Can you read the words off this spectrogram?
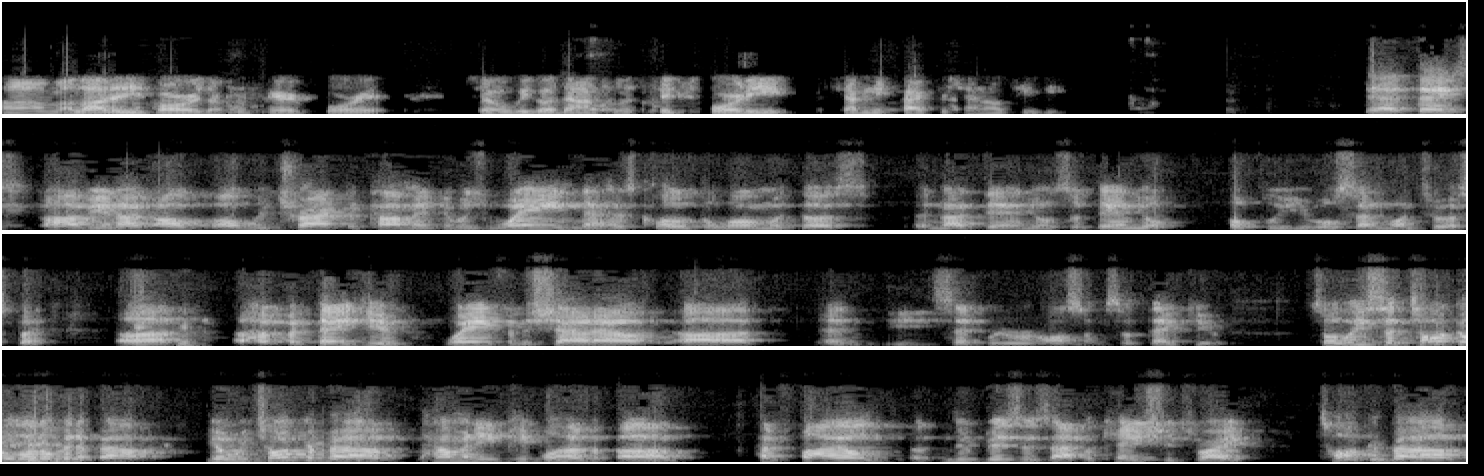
Um, a lot of these borrowers are prepared for it. So we go down to a 640, 75% LTV. Yeah, thanks, Javi. And I, will I'll retract the comment. It was Wayne that has closed a loan with us, not Daniel. So Daniel, hopefully you will send one to us. But uh, but thank you, Wayne, for the shout out. Uh, and he said we were awesome, so thank you. So Lisa, talk a little bit about, you know, we talk about how many people have uh, have filed new business applications, right? Talk about,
